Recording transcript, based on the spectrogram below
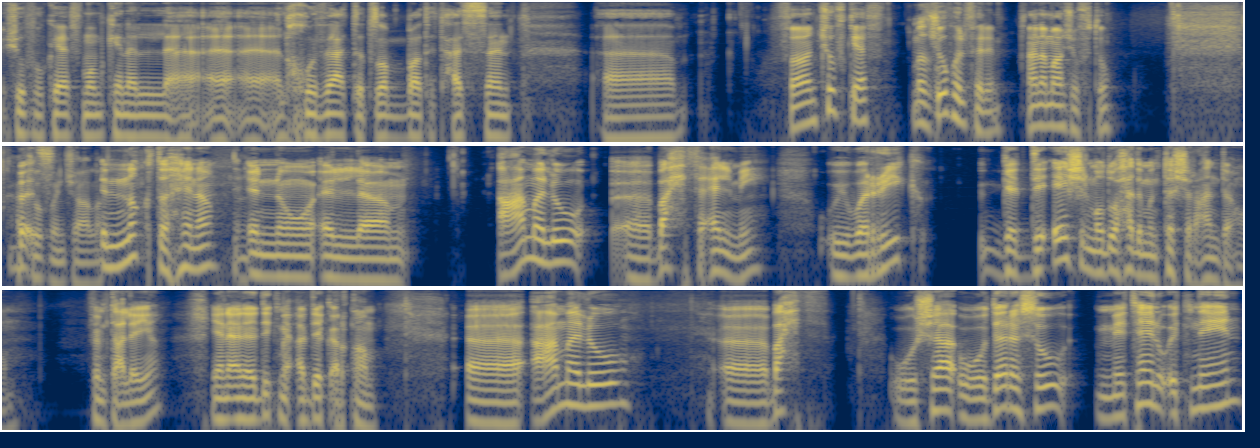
يشوفوا كيف ممكن آه، آه، الخوذات تتظبط تتحسن. آه فنشوف كيف. شوفوا الفيلم. أنا ما شفته. بس إن شاء الله. النقطة هنا إنه عملوا بحث علمي ويوريك قد إيش الموضوع هذا منتشر عندهم. فهمت علي؟ يعني أنا أديك أديك أرقام. آه، عملوا آه، بحث وشا ودرسوا 202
